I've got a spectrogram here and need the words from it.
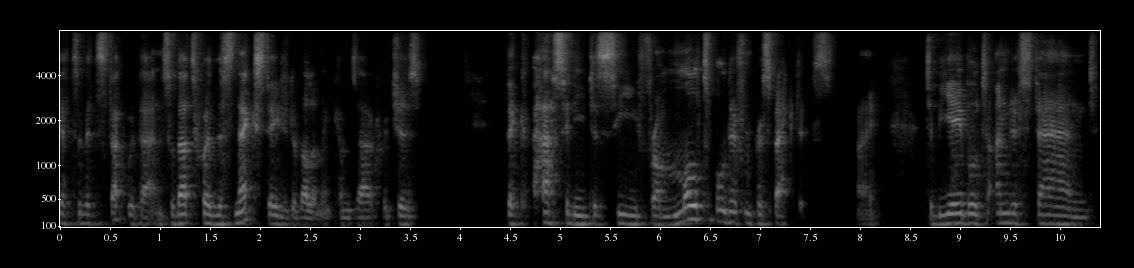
gets a bit stuck with that. And so that's where this next stage of development comes out, which is the capacity to see from multiple different perspectives, right? To be able to understand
